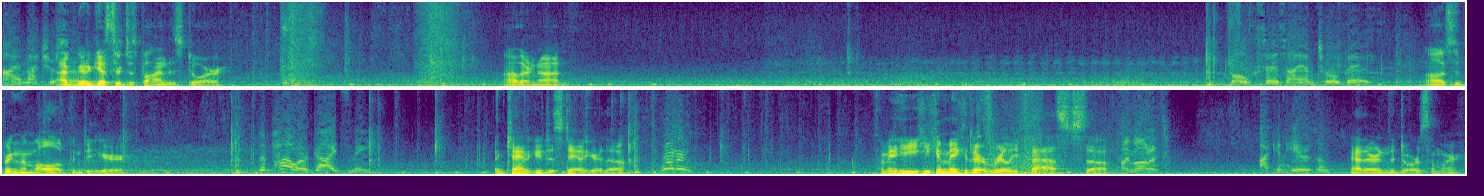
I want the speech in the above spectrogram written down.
I am at your I'm gonna guess they're just behind this door. Oh, they're not. Says I am to obey. Oh, let's just bring them all up into here. The power guides me. I think could just stay out here, though. Running! I mean, he, he can make it there really fast, so... I'm on it. I can hear them. Yeah, they're in the door somewhere.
